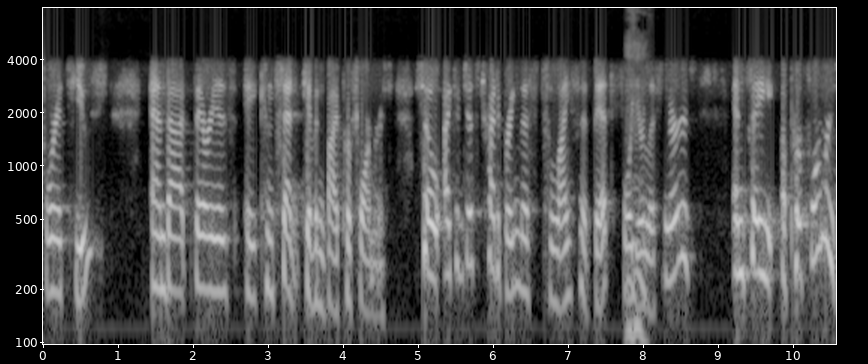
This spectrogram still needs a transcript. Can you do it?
for its use, and that there is a consent given by performers. So I can just try to bring this to life a bit for mm-hmm. your listeners and say a performer's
